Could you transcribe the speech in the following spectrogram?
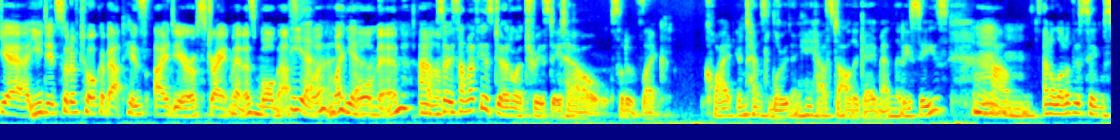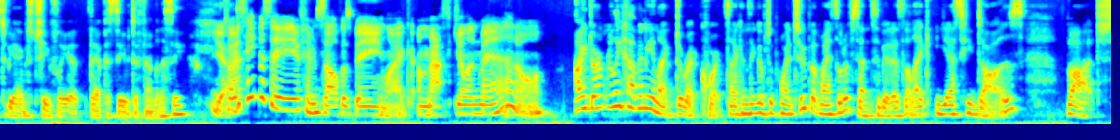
Yeah, you did sort of talk about his idea of straight men as more masculine, Yeah, like yeah. more men. Um, so some of his journal entries detail sort of like quite intense loathing he has to other gay men that he sees. Um, and a lot of this seems to be aimed chiefly at their perceived effeminacy. Yeah. so does he perceive himself as being like a masculine man or? I don't really have any like direct quotes I can think of to point to, but my sort of sense of it is that like yes he does, but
